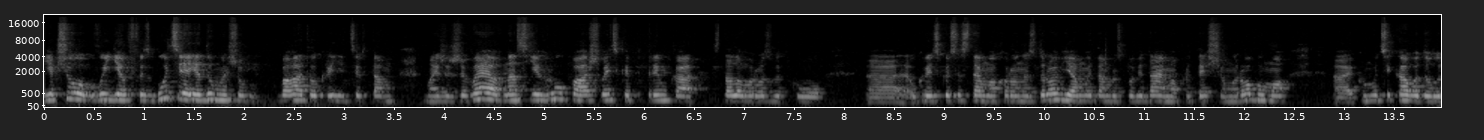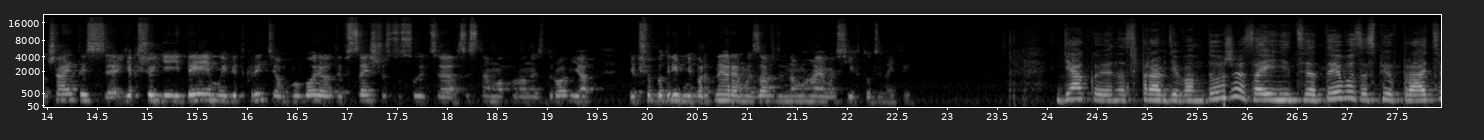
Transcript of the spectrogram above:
якщо ви є в Фейсбуці, я думаю, що багато українців там майже живе. В нас є група шведська підтримка сталого розвитку е, української системи охорони здоров'я. Ми там розповідаємо про те, що ми робимо. Е, Кому цікаво, долучайтесь. Е, Якщо є ідеї, ми відкриті обговорювати все, що стосується системи охорони здоров'я. Якщо потрібні партнери, ми завжди намагаємось їх тут знайти. Дякую насправді вам дуже за ініціативу, за співпрацю.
